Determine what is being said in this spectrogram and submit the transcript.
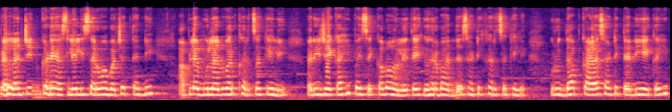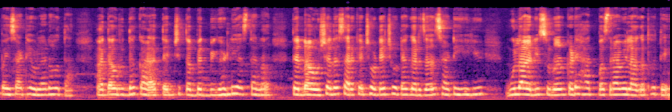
प्रल्हादजींकडे असलेली सर्व बचत त्यांनी आपल्या मुलांवर खर्च केली आणि जे काही पैसे कमावले ते घर बांधण्यासाठी खर्च केले. वृद्धापकाळासाठी त्यांनी एकही पैसा ठेवला नव्हता. आता वृद्ध काळात त्यांची तब्येत बिघडली असताना त्यांना औषधासारख्या छोट्या छोट्या गरजांसाठीही मुलं आणि सुनांकडे हात पसरावे लागत होते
